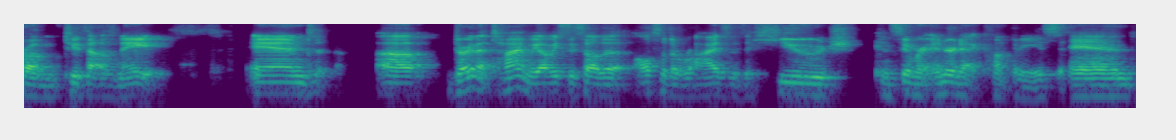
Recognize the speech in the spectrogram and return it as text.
from 2008. And uh, during that time, we obviously saw the also the rise of the huge consumer internet companies and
